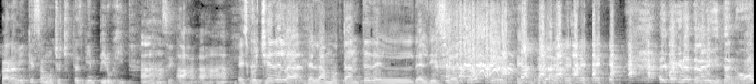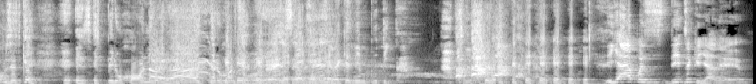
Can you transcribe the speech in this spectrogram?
Para mí que esa muchachita es bien pirujita. Ajá, Sí. ajá, ajá, ajá. Escuché de la, de la mutante del, del 18 que Imagínate la viejita, no, pues es que es, es pirujona, ¿verdad? Es pirujona, se ve, se Se ve. que es bien putita. Y ya, pues dice que ya de.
